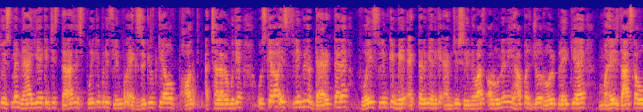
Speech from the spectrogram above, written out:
तो इसमें नया ये है कि जिस तरह से पूरी की पूरी फ़िल्म को एग्जीक्यूट किया वो बहुत अच्छा लगा मुझे। उसके अलावा इस फ़िल्म के जो डायरेक्टर है वही इस फ़िल्म के मेन एक्टर भी, यानी कि एम जी श्रीनिवास, और उन्होंने यहाँ पर जो रोल प्ले किया है, महेश दास का, वो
